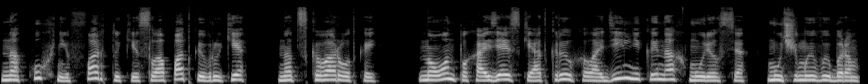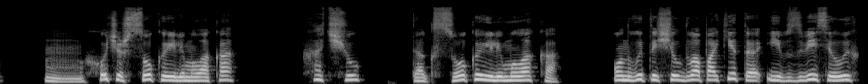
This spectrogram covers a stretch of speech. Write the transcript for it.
на кухне в фартуке с лопаткой в руке над сковородкой. Но он по-хозяйски открыл холодильник и нахмурился, мучимый выбором. «М -м, «Хочешь сока или молока?» «Хочу». «Так сока или молока?» Он вытащил два пакета и взвесил их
